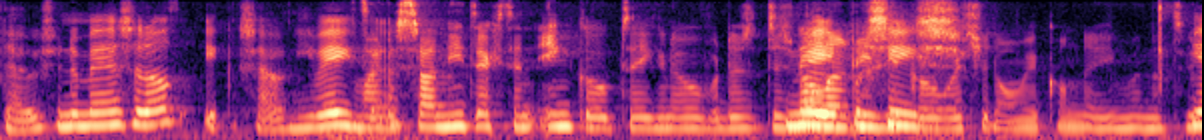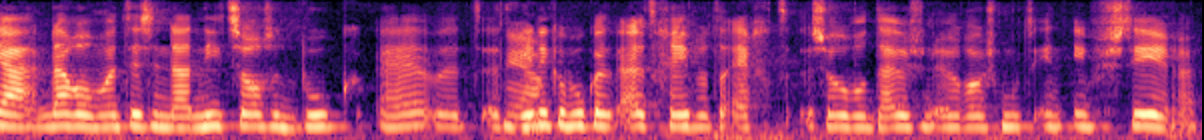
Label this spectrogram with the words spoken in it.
duizenden mensen dat? Ik zou het niet weten. Maar er staat niet echt een inkoop tegenover. Dus het is Nee, wel een risico wat je dan weer kan nemen natuurlijk. Ja, daarom. Het is inderdaad niet zoals het boek, hè, het, het Ja. Winneke-boek uit uitgeven, dat er echt zoveel duizend euro's moet in investeren.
